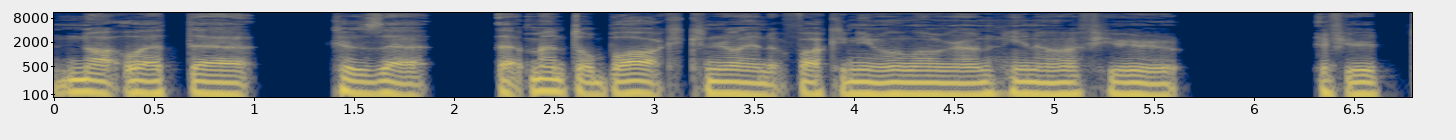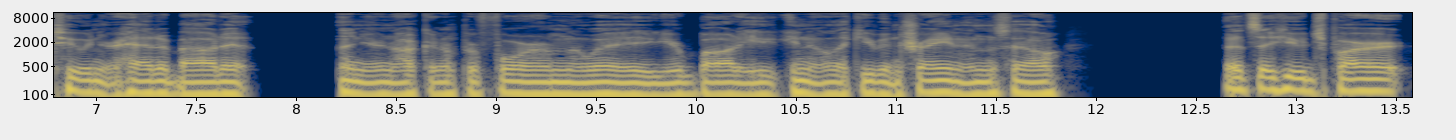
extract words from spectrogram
not let that because that that mental block can really end up fucking you in the long run. You know, if you're if you're too in your head about it, then you're not going to perform the way your body, you know, like you've been training. So that's a huge part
